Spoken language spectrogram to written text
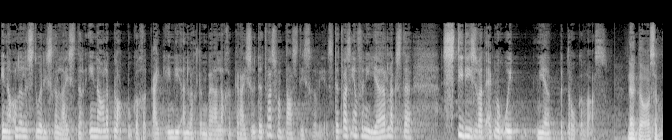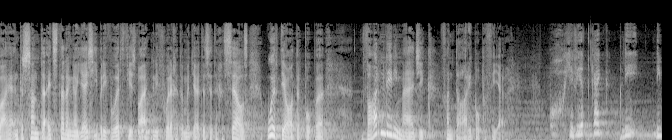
en na al hulle stories geluister en na hulle plakboeke gekyk en die inligting by hulle gekry. So dit was fantasties geweest. Dit was een van die heerlikste studies wat ek nog ooit mee betrokke was. Nou daar's 'n baie interessante uitstalling. Nou jy's hier by die Woordfees waar ek in die voorreg het om met jou te sit en gesels oor teaterpoppe. Waar lê die magic van daardie poppe vir jou? O, oh, jy weet, kyk, die die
